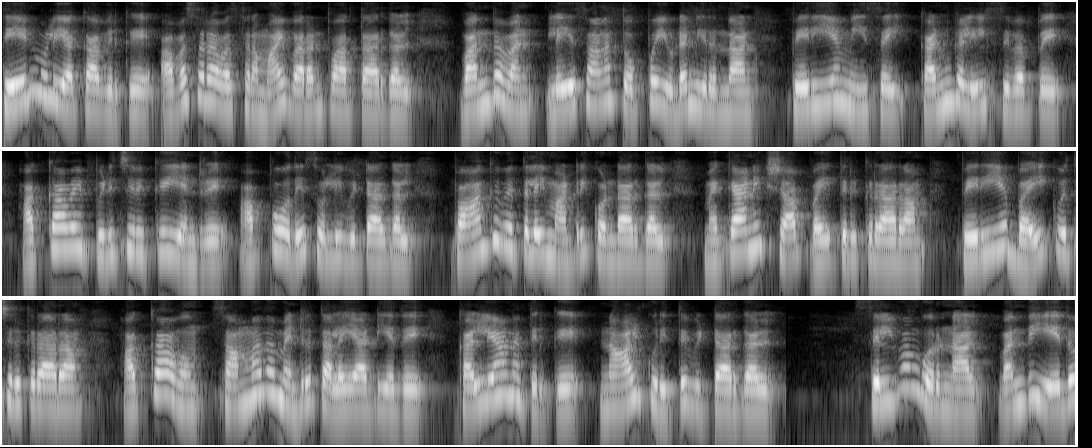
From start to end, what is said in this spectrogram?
தேன்மொழி அக்காவிற்கு அவசர அவசரமாய் வரன் பார்த்தார்கள். வந்தவன் லேசான தொப்பையுடன் இருந்தான். பெரிய மீசை கண்களில் சிவப்பு. அக்காவை பிடிச்சிருக்கு என்று அப்போதே சொல்லிவிட்டார்கள். பாகு வெத்தலை மாற்றி கொண்டார்கள். மெக்கானிக் ஷாப் வைத்திருக்கிறாராம். பெரிய பைக் வச்சிருக்கிறாராம். அக்காவும் சம்மதம் என்று தலையாட்டியது. கல்யாணத்திற்கு நாள் குறித்து விட்டார்கள். செல்வம் ஒரு நாள் வந்து ஏதோ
